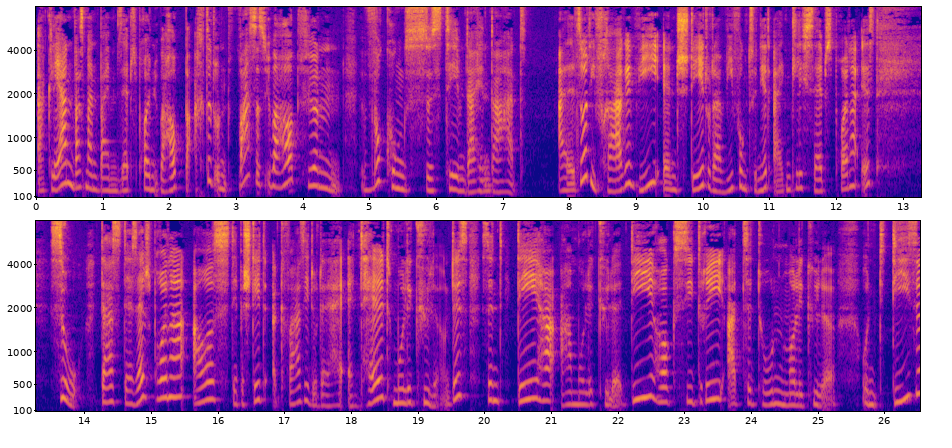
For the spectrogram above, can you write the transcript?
erklären, was man beim Selbstbräunen überhaupt beachtet und was es überhaupt für ein Wirkungssystem dahinter hat. Also die Frage, wie entsteht oder wie funktioniert eigentlich Selbstbräuner ist, so, dass der Selbstbräuner aus, der besteht quasi oder enthält Moleküle und das sind DHA-Moleküle, Dioxydriacetonmoleküle und diese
